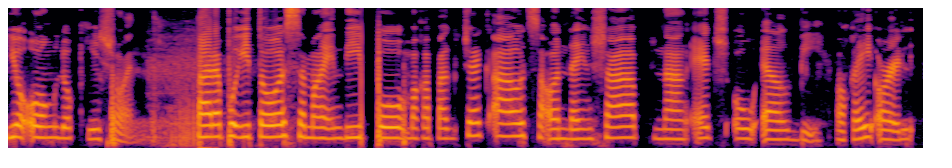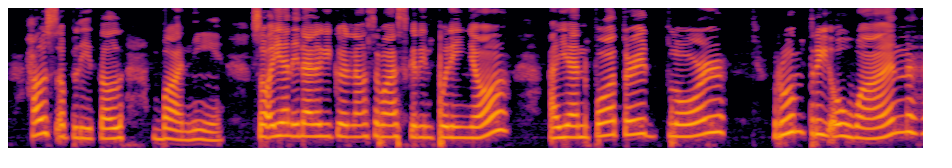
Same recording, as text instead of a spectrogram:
yung location. Para po ito sa mga hindi po makapag-check out sa online shop ng HOLB, okay? Or House of Little Bunny. So, ayan, ilalagay ko lang sa mga screen po ninyo. Ayan po, third floor, room 301,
